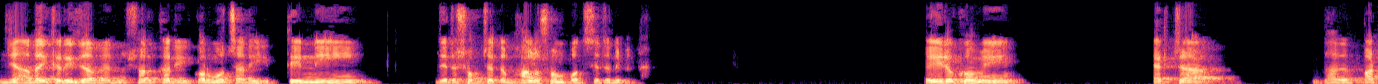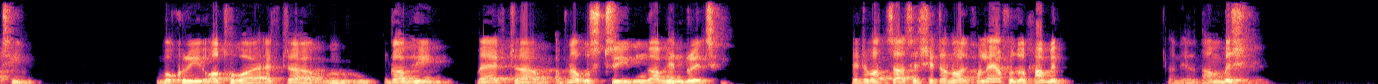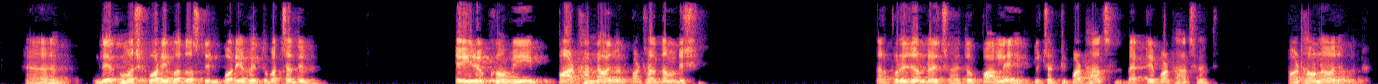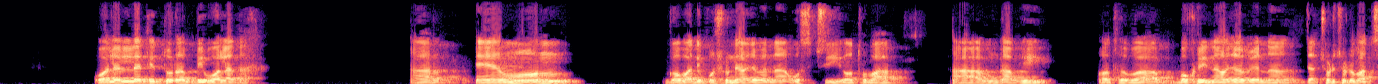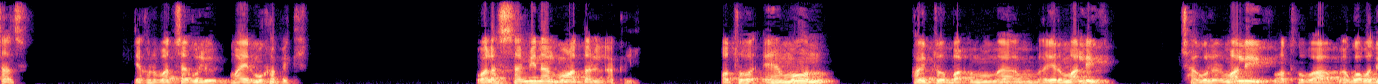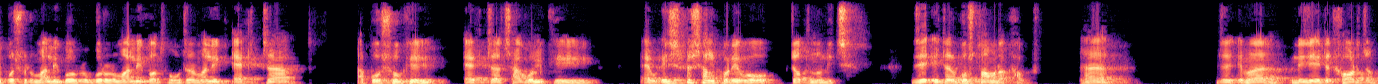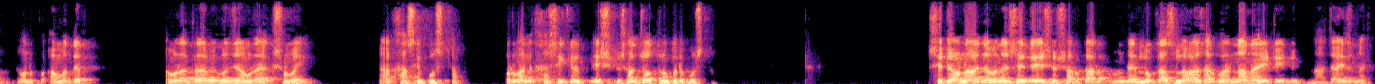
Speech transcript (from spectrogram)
যে আদায়কারী যাবেন সরকারি কর্মচারী, তিনি যেটা সবচেয়ে ভালো সম্পদ সেটা নেবেন না। এইরকমই একটা পাঠি, বকরি অথবা একটা গাভী বা একটা আপনার উষ্ট্রি গাভীন রয়েছে এটা বাচ্চা আছে সেটা নয়, ফলে এখন হামেল। মানে এর দাম বেশি। হ্যাঁ দেড় মাস পরে বা দশ দিন পরে হয়তো বাচ্চা দেবে। এইরকমই পাঠা নেওয়া যাবে, পাঠার দাম বেশি। তার প্রয়োজন রয়েছে হয়তো পালে দু চারটি পাঠা আছে বা একটাই পাঠা আছে হয়তো। পাঠাও নেওয়া যাবে না। ওয়ালাল্লাতি তোরাব্বি ওয়ালাদা। আর এমন গবাদি পশু নেওয়া যাবে না অস্ত্রী অথবা গাভী অথবা বকরি নেওয়া যাবে না যার ছোট ছোট বাচ্চা আছে। এখন বাচ্চাগুলি মায়ের মুখাপেক্ষী। ওয়ালা সামিনাল মোয়াদ্দাল আকিল। অথবা এমন হয়তো এর মালিক, ছাগলের মালিক অথবা গবাদি পশুর মালিক গরুর মালিক অথবা উঠের মালিক একটা পশুকে, একটা ছাগলকে স্পেশাল করে ও যত্ন নিচ্ছে যে এটার গোস্ত আমরা খাব। হ্যাঁ? যে আমরা নিজে এটা খাওয়ার জন্য। যেমন আমাদের, আমরা গ্রামে গঞ্জে আমরা এক সময় খাসি পুষতাম। কোরবানি খাসিকে স্পেশাল যত্ন করে পুষতাম। সেটাও নেওয়া যাবে না, সেটা এসে সরকার লোক আসলো, আসার পরে না না, এটাই নেবে। না যাইজ নয়।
